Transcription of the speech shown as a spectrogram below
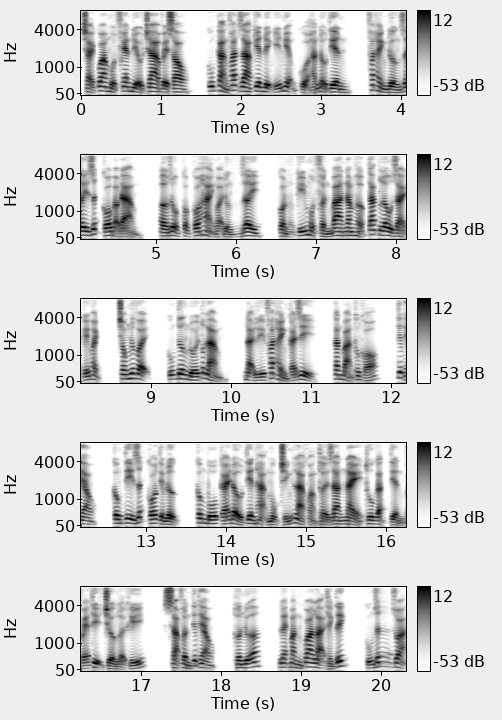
trải qua một phen điều tra về sau, cũng càng phát ra kiên định ý niệm của hắn đầu tiên, phát hành đường dây rất có bảo đảm ở rộp có hải ngoại đường dây, còn ký một phần ba năm hợp tác lâu dài kế hoạch, trong nước vậy, cũng tương đối tốt làm, đại lý phát hành cái gì, căn bản không khó. Tiếp theo, công ty rất có tiềm lực, công bố cái đầu tiên hạng mục chính là khoảng thời gian này thu gặt tiền vẽ thị trường lợi khí xạ phần tiếp theo, hơn nữa lẹt mằn qua lại thành tích, cũng rất dọa.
